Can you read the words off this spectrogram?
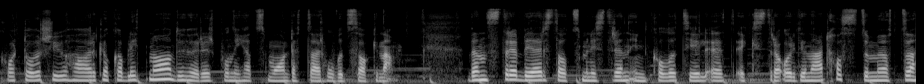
Kvart over sju har klokka blitt nå. Du hører på Nyhetsmorgen, dette er hovedsakene. Venstre ber statsministeren innkalle til et ekstraordinært hastemøte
